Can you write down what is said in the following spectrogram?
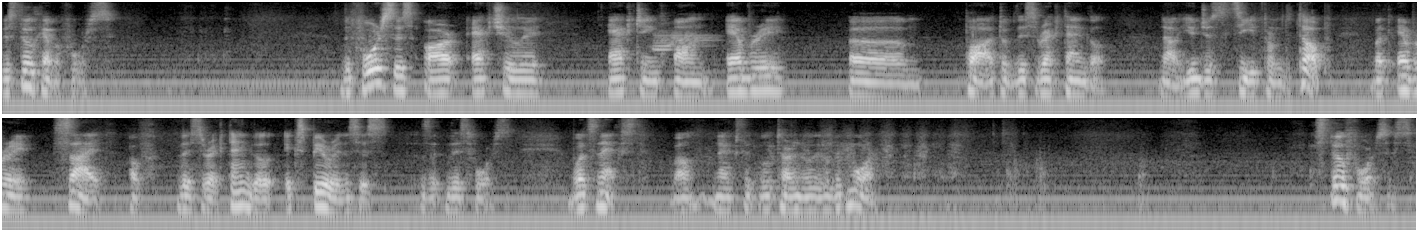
we still have a force. The forces are actually acting on every um, part of this rectangle. Now you just see it from the top, but every side of this rectangle experiences th this force. What's next? Well, next it will turn a little bit more. Still forces.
